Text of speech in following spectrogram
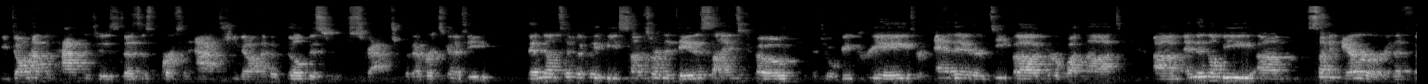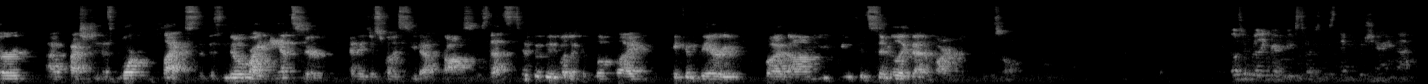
You don't have the packages. Does this person actually know how to build this from scratch? Whatever it's going to be. Then there'll typically be some sort of data science code that you'll recreate or edit or debug or whatnot. Um, and then there'll be um, some error in the third uh, question that's more complex, that there's no right answer, and they just want to see that process. That's typically what it could look like. It can vary, but um, you, you can simulate that environment for yourself. Those are really great resources. Thanks for sharing that.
